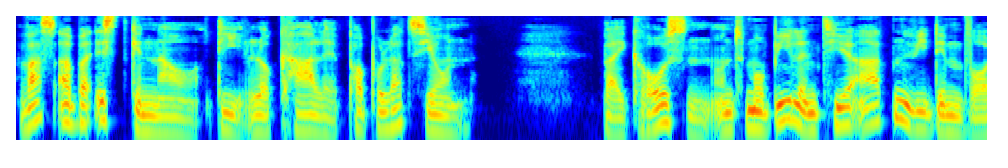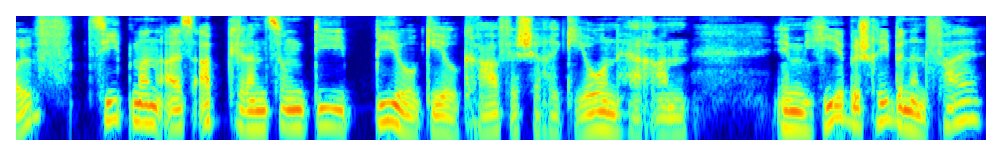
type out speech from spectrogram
Was aber ist genau die lokale Population? Bei großen und mobilen Tierarten wie dem Wolf zieht man als Abgrenzung die biogeografische Region heran, im hier beschriebenen Fall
